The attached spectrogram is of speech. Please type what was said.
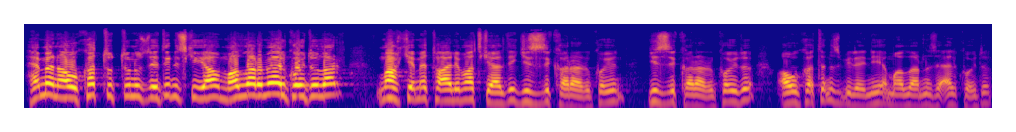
Hemen avukat tuttunuz dediniz ki ya mallarıma el koydular. Mahkeme talimat geldi, gizli kararı koyun. Gizli kararı koydu. Avukatınız bile niye mallarınıza el koydu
